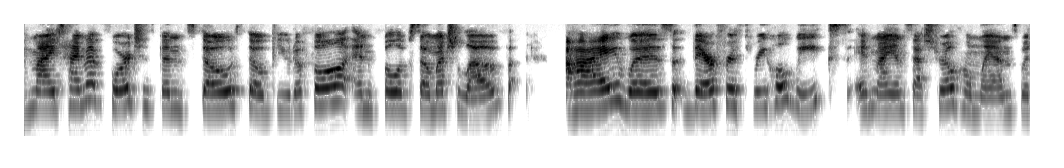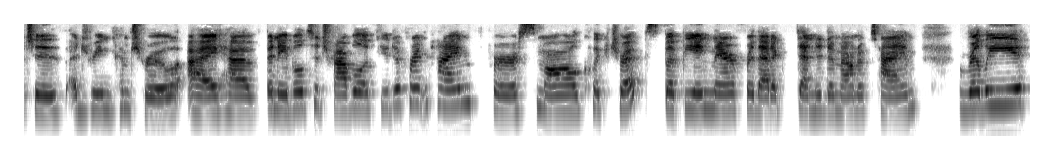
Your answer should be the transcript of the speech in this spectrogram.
My time at Forge has been so, so beautiful and full of so much love. I was there for three whole weeks in my ancestral homelands, which is a dream come true. I have been able to travel a few different times for small, quick trips, but being there for that extended amount of time really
